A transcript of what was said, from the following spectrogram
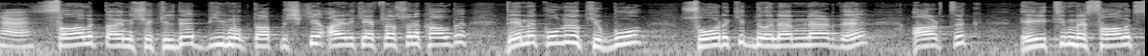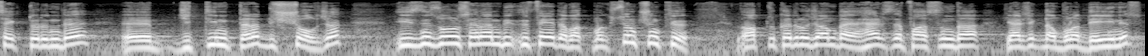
Evet. Sağlık da aynı şekilde 1.62 aylık enflasyona kaldı. Demek oluyor ki bu sonraki dönemlerde artık eğitim ve sağlık sektöründe e, ciddi miktara düşüş olacak. İzniniz olursa hemen bir üfeye de bakmak istiyorum. Çünkü Abdülkadir Hocam da her defasında gerçekten buna değinir.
